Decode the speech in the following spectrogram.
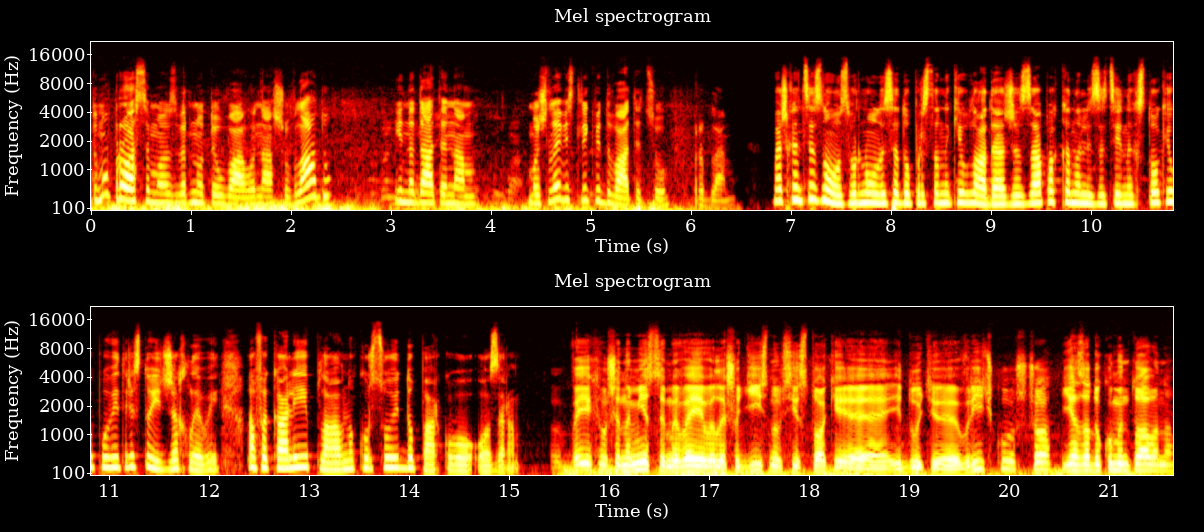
Тому просимо звернути увагу нашу владу і надати нам можливість ліквідувати цю проблему. Мешканці знову звернулися до представників влади, адже запах каналізаційних стоків у повітрі стоїть жахливий, а фекалії плавно курсують до паркового озера. Виїхавши на місце, ми виявили, що дійсно всі стоки е, йдуть е, в річку, що є задокументовано.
